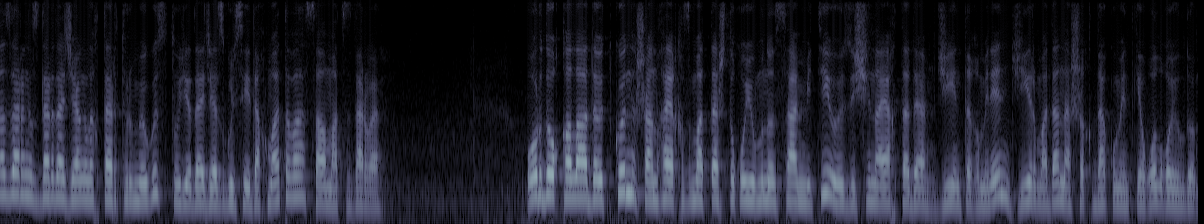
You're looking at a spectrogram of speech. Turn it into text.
Назарыңыздарда жаңылықтар түрмегі студияда Жазгүл Сейдахматова, саламатсыздарбы. Ордо қалада өткен Шанхай қызматташтық ұйымының саммити өз ішін аяқтады. Жиынтығы менен 20-дан ашық документке қол қойылды.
